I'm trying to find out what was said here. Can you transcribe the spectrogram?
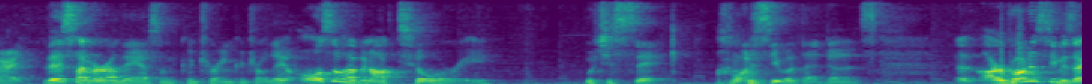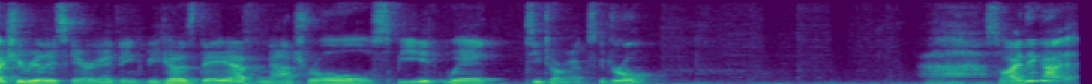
Alright, this time around they have some terrain control. They also have an artillery, which is sick. I want to see what that does. Uh, our opponent's team is actually really scary, I think, because they have natural speed with T-Tar Excadrill. So I think I,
